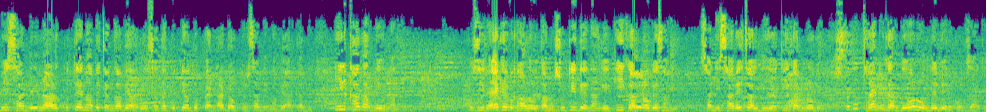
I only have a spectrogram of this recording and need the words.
ਵੀ ਸਾਡੇ ਨਾਲ ਕੁੱਤੇ ਨਾਲ ਤੇ ਚੰਗਾ ਵਿਹਾਰ ਹੋ ਸਕਦਾ, ਕੁੱਤਿਆਂ ਤੋਂ ਭੈੜਾ ਡਾਕਟਰ ਸਾਡੇ ਨਾਲ ਵਿਹਾਰ ਕਰਦੇ, ਈਰਖਾ ਕਰਦੇ ਉਹਨਾਂ ਨਾਲ। ਤੁਸੀਂ ਰਹਿ ਕੇ ਵਿਖਾ ਲਓ, ਤੁਹਾਨੂੰ ਛੁੱਟੀ ਦੇ ਦਾਂਗੇ, ਕੀ ਕਰ ਲੋਗੇ ਸਾਨੂੰ? ਸਾਡੀ ਸਾਰੇ ਚੱਲਦੀ ਹੈ ਕੀ ਕਰ ਲੋਗੇ ਉਹ ਤਾਂ ਥ੍ਰੈਟ ਕਰਦੇ ਹੋ ਰੋਂਦੇ ਮੇਰੇ ਕੋਲ ਜਾ ਕੇ।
